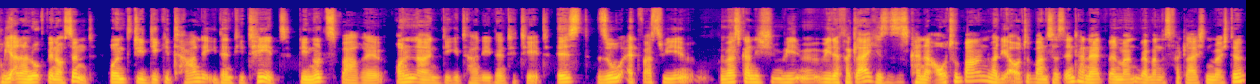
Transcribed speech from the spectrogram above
wie analog wir noch sind. Und die digitale Identität, die nutzbare online-digitale Identität ist so etwas wie, ich weiß gar nicht, wie, wie der Vergleich ist. Es ist keine Autobahn, weil die Autobahn ist das Internet, wenn man, wenn man das vergleichen möchte.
